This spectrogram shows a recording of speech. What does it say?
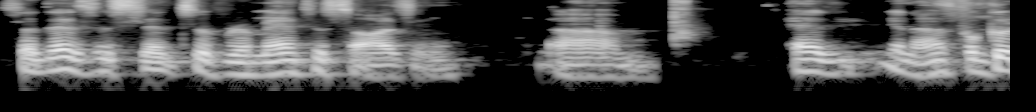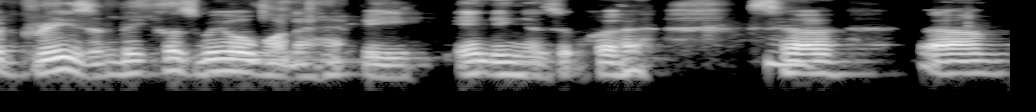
so there's a sense of romanticizing um, and you know for good reason because we all want a happy ending as it were. So um,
